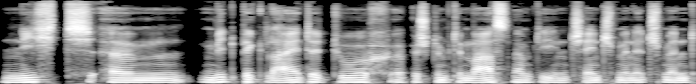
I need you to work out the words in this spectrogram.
nicht ähm, mitbegleitet durch äh, bestimmte Maßnahmen, die in Change Management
